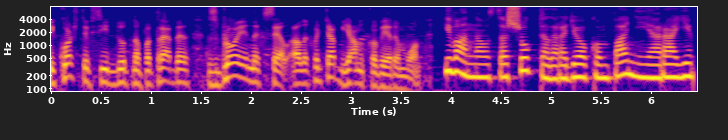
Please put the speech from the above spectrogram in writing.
і кошти всі йдуть на потреби Збройних сил, але хоча б ямковий ремонт. Іванна Осташук, телерадіокомпанія Раї.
